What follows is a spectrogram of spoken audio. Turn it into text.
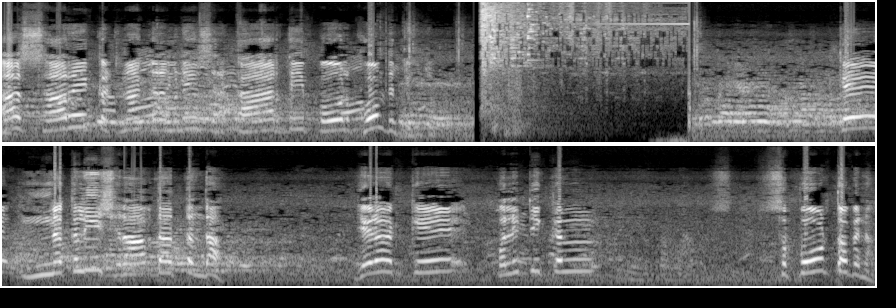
ਆ ਸਾਰੇ ਘਟਨਾਕ੍ਰਮ ਨੇ ਸਰਕਾਰ ਦੀ ਪੋਲ ਖੋਲ ਦਿੱਤੀ। ਕਿ ਨਕਲੀ ਸ਼ਰਾਬ ਦਾ ਧੰਦਾ, ਜਿਹੜਾ ਕਿ ਪੋਲੀਟੀਕਲ ਸਪੋਰਟ ਤੋਂ ਬਿਨਾ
